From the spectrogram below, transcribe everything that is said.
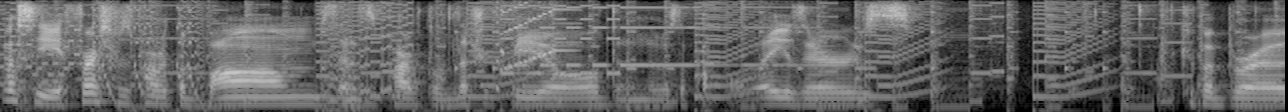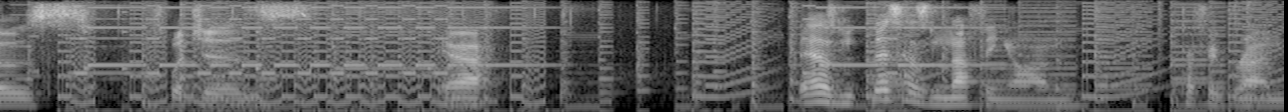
Let's see. First was part with the bombs, then was part with the electric field, then there was the purple lasers. Koopa Bros, switches. Yeah. It has this has nothing on Perfect Run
